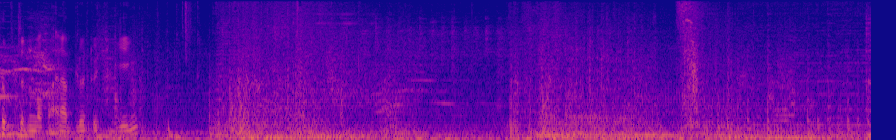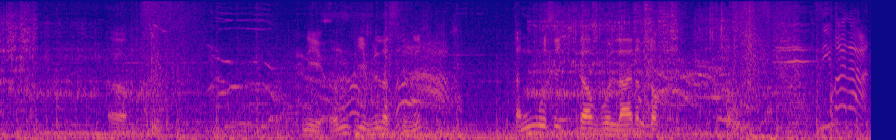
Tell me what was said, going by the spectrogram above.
hüpfte nur noch einer blöd durch die Gegend. Nee, irgendwie will das hier nicht. Dann muss ich da wohl leider doch... Sieh mal an!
